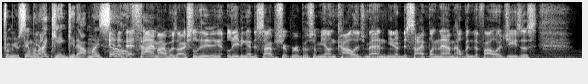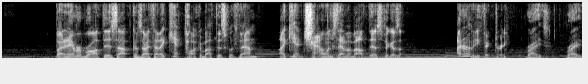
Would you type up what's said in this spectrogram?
from your sin when I can't get out myself? And at that time, I was actually leading, leading a discipleship group of some young college men, you know, discipling them, helping them to follow Jesus. But I never brought this up because I thought I can't talk about this with them. I can't challenge them about this because I don't have any victory. Right, right.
